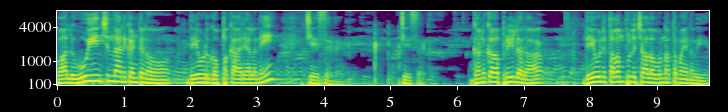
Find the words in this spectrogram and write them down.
వాళ్ళు ఊహించిన దానికంటేను దేవుడు గొప్ప కార్యాలని చేశాడండి చేశాడు. గనుక ప్రియులరా దేవుని తలంపులు చాలా ఉన్నతమైనవి.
